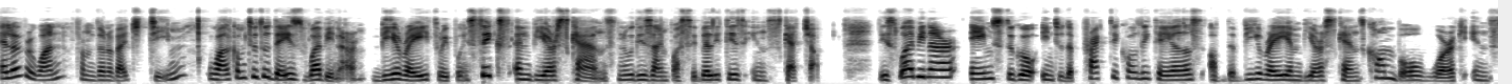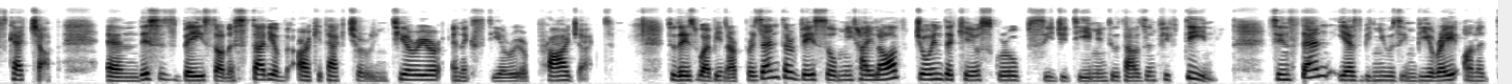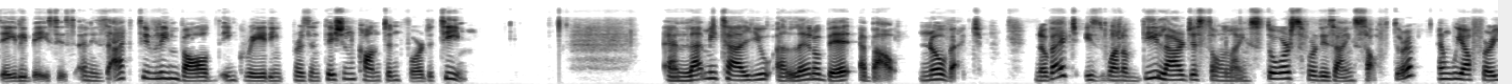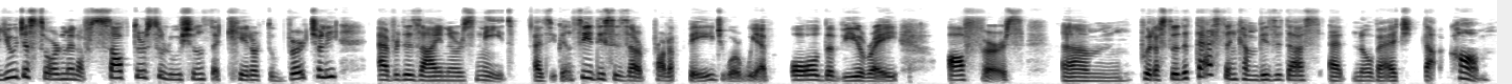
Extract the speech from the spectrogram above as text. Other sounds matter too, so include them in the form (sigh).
Hello everyone from the team. Welcome to today's webinar, V-Ray 3.6 and VR scans, new design possibilities in SketchUp. This webinar aims to go into the practical details of the V-Ray and VR scans combo work in SketchUp. And this is based on a study of architectural interior and exterior project. Today's webinar presenter, Veso Mihaylov, joined the Chaos Group CG team in 2015. Since then, he has been using V-Ray on a daily basis and is actively involved in creating presentation content for the team. And let me tell you a little bit about Novedge. Novedge is one of the largest online stores for design software, and we offer a huge assortment of software solutions that cater to virtually every designer's need. As you can see, this is our product page where we have all the V-Ray offers. Um, put us to the test and come visit us at novedge.com.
